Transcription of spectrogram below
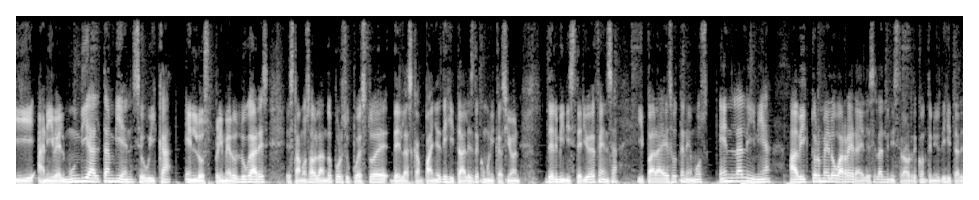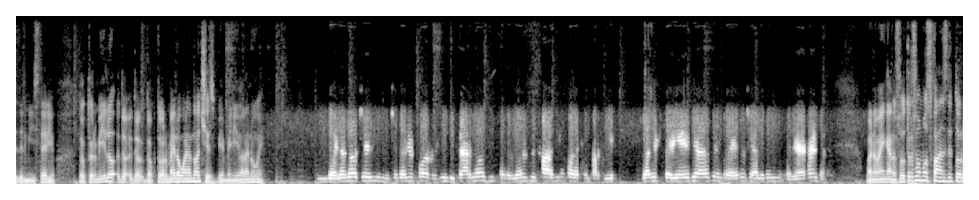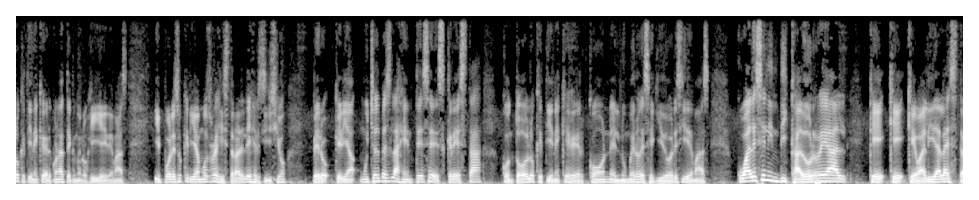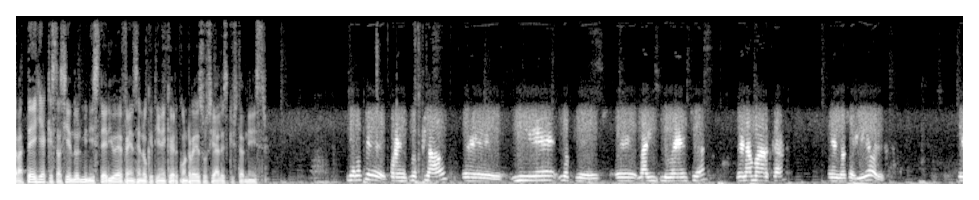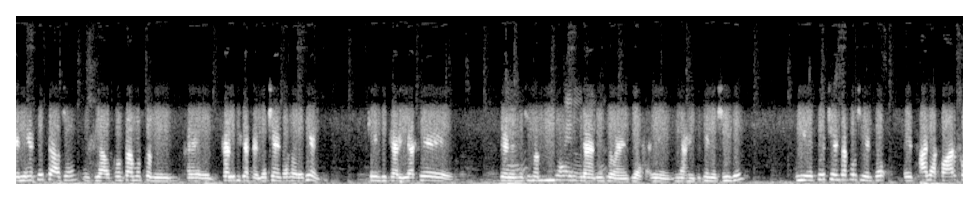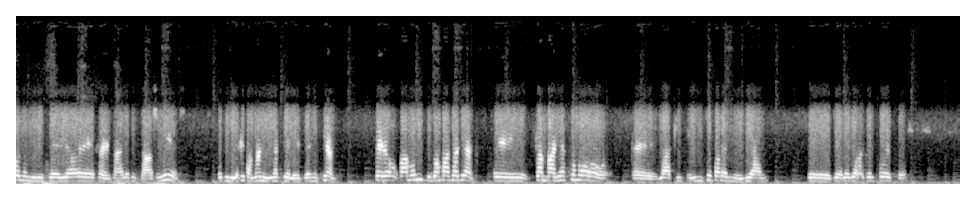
y a nivel mundial también se ubica en los primeros lugares. Estamos hablando, por supuesto, de, las campañas digitales de comunicación del Ministerio de Defensa y para eso tenemos en la línea a Víctor Melo Barrera. Él es el administrador de contenidos digitales del Ministerio. Doctor Melo, do, doctor Melo buenas noches. Bienvenido a la nube. Buenas noches y muchas gracias por invitarnos y por darnos este espacio para compartir las experiencias en redes sociales del Ministerio de Defensa. Bueno, venga, nosotros somos fans de todo lo que tiene que ver con la tecnología y demás, y por eso queríamos registrar el ejercicio, pero quería, muchas veces la gente se descresta con todo lo que tiene que ver con el número de seguidores y demás. ¿Cuál es el indicador real que, que, que valida la estrategia que está haciendo el Ministerio de Defensa en lo que tiene que ver con redes sociales que usted administra? Yo que, por ejemplo, Cloud eh, mide lo que es eh, la influencia de la marca en los seguidores. En este caso, en Cloud contamos con una eh, calificación de 80 sobre 100, que indicaría que tenemos una muy gran influencia en la gente que nos sigue. Y este 80% es a la par con el Ministerio de Defensa de los Estados Unidos. Es decir, que estamos en una excelente gestión. Pero vamos incluso más allá. Eh, campañas como eh, la que se hizo para el Mundial, eh, yo le guardo el puesto,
